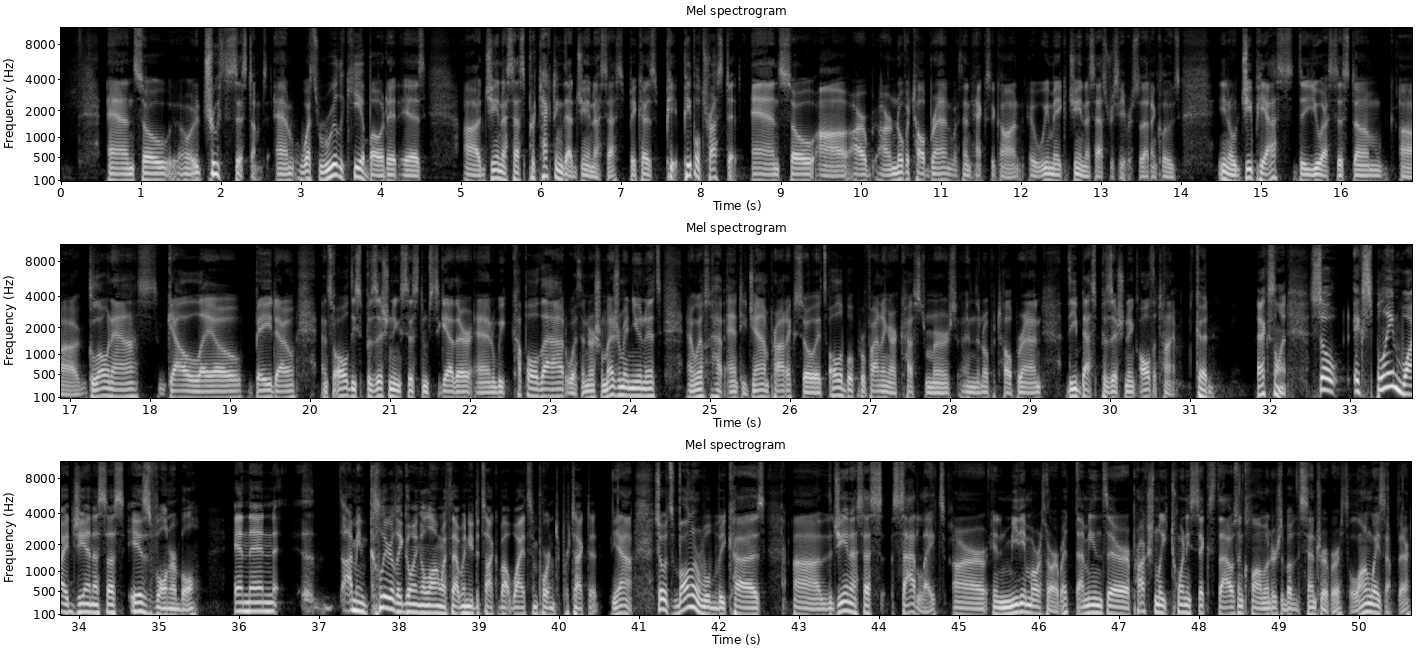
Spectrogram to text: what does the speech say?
And so you know, truth systems. And what's really key about it is uh, GNSS, protecting that GNSS because pe- people trust it. And so uh, our, our NovAtel brand within Hexagon, uh, we make GNSS receivers. So that includes, you know, GPS, the US system, uh, GLONASS, Galileo, Beidou. And so all these positioning systems together. And we couple that with inertial measurement units. And we also have anti-jam products. So it's all about providing our customers and the NovAtel brand the best positioning all the time. Good, excellent. So explain why GNSS is vulnerable, and then. I mean, clearly going along with that, we need to talk about why it's important to protect it. Yeah. So it's vulnerable because uh, the GNSS satellites are in medium Earth orbit. That means they're approximately 26,000 kilometers above the center of Earth, a long ways up there.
